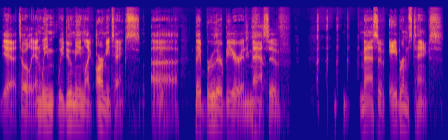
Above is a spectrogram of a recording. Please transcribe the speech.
Yeah, totally. And we we do mean like army tanks. Mm-hmm. Uh, they brew their beer in massive, massive Abrams tanks.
